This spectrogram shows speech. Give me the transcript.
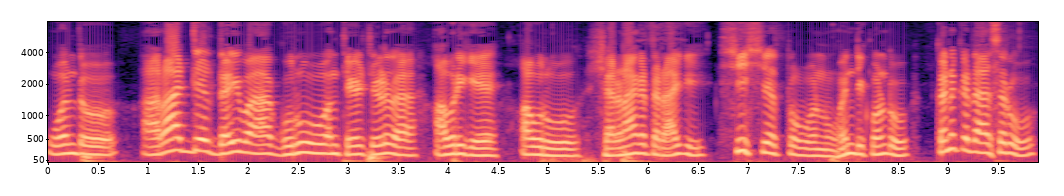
ಒಂದು ಆರಾಧ್ಯ ದೈವ ಗುರು ಅಂತ ಹೇಳಿ ತಿಳಿದ ಅವರಿಗೆ ಅವರು ಶರಣಾಗತರಾಗಿ ಶಿಷ್ಯತ್ವವನ್ನು ಹೊಂದಿಕೊಂಡು ಕನಕದಾಸರು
